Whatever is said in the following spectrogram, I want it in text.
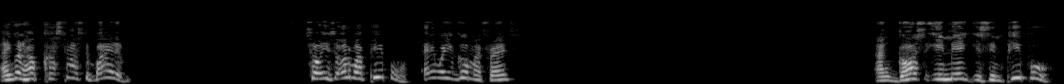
and you're going to have customers to buy them. So it's all about people. Anywhere you go, my friends. And God's image is in people.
